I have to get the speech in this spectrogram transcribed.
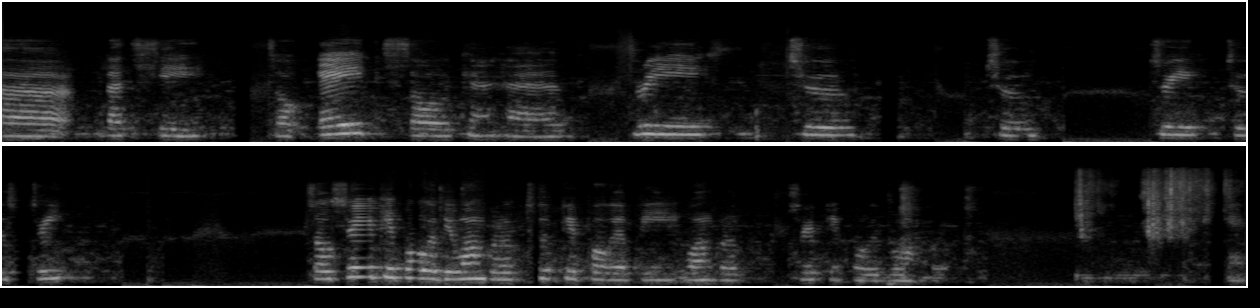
uh, let's see. So eight, so we can have three, two, two, three, two, three. So three people will be one group, two people will be one group, three people will be one group. Okay.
